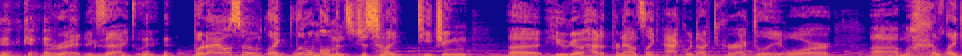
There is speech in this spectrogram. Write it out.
right, exactly. but I also like little moments just like teaching uh, Hugo how to pronounce like aqueduct correctly or um, like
